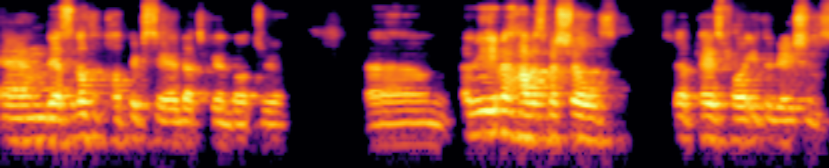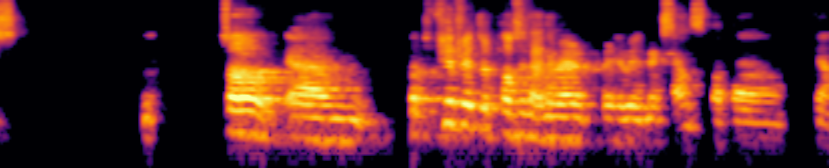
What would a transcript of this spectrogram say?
and there's a lot of topics here that you can go through. Um, and we even have a special uh, place for integrations. So, um, but feel free to post it anywhere where it really makes sense. But uh, yeah,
